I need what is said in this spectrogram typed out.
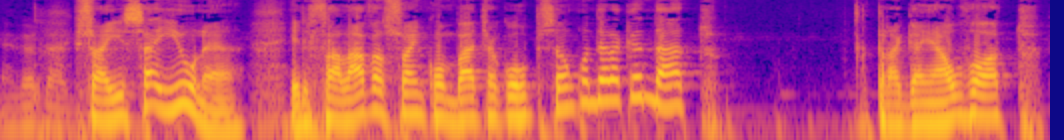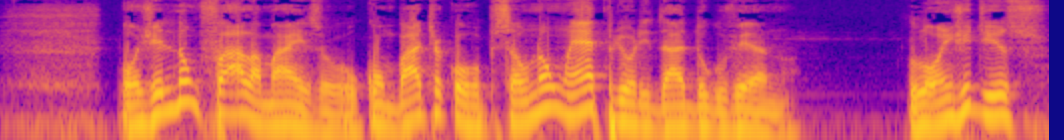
é verdade. Isso aí saiu, né? Ele falava só em combate à corrupção quando era candidato para ganhar o voto. Hoje ele não fala mais. O, o combate à corrupção não é prioridade do governo. Longe disso.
